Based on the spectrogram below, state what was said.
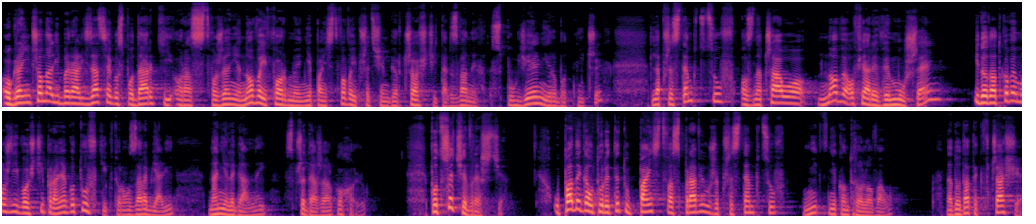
ograniczona liberalizacja gospodarki oraz stworzenie nowej formy niepaństwowej przedsiębiorczości, tzw. Tak spółdzielni robotniczych, dla przestępców oznaczało nowe ofiary wymuszeń i dodatkowe możliwości prania gotówki, którą zarabiali na nielegalnej sprzedaży alkoholu. Po trzecie wreszcie, upadek autorytetu państwa sprawił, że przestępców nikt nie kontrolował. Na dodatek w czasie,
